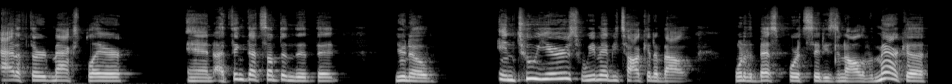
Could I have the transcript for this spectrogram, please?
at a third max player. And I think that's something that that, you know, in two years, we may be talking about one of the best sports cities in all of America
